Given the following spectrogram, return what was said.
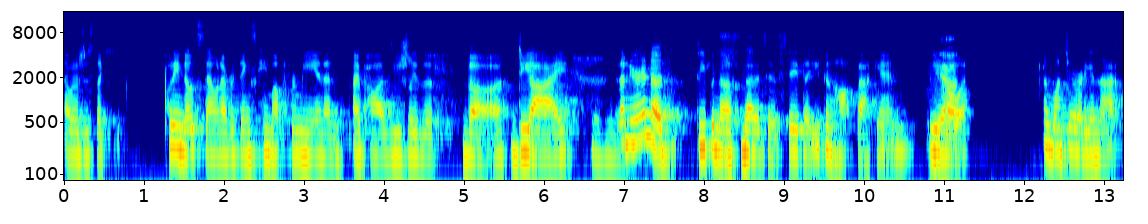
I was just like putting notes down whenever things came up for me, and then I pause usually the the DI, mm-hmm. and then you're in a deep enough meditative state that you can hop back in, you yeah. know and once you're already in that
